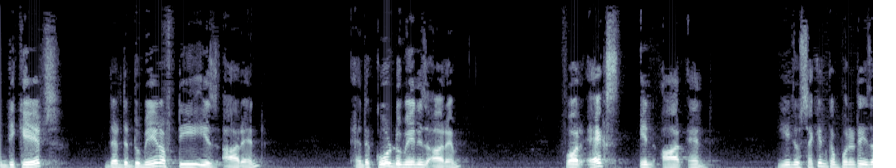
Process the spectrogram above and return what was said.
indicates the domain of T is R N and the codomain is R M for X N R N یہ جو سیکنڈ کمپونیٹ ہے یہ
